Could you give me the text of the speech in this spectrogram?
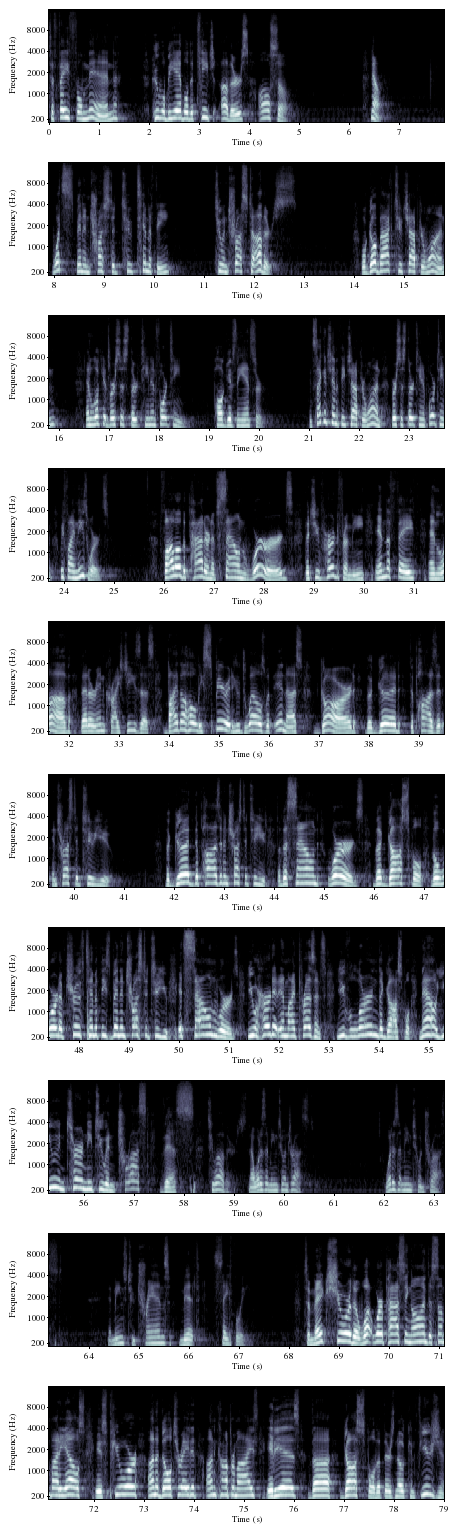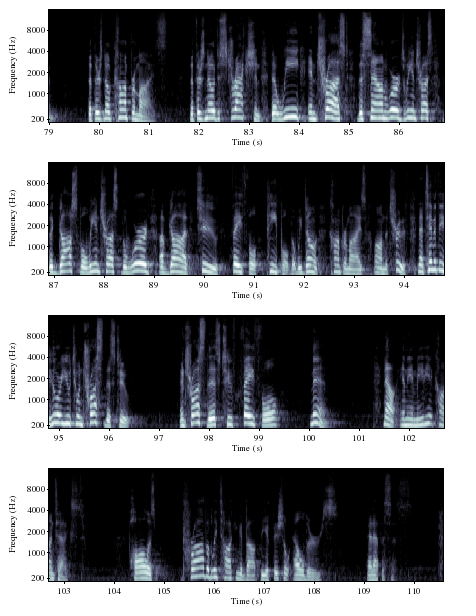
to faithful men who will be able to teach others also. Now, what's been entrusted to Timothy to entrust to others? Well, go back to chapter 1 and look at verses 13 and 14. Paul gives the answer. In 2 Timothy chapter 1, verses 13 and 14, we find these words. Follow the pattern of sound words that you've heard from me in the faith and love that are in Christ Jesus. By the Holy Spirit who dwells within us, guard the good deposit entrusted to you the good deposit entrusted to you, the sound words, the gospel, the word of truth, Timothy's been entrusted to you. It's sound words. You heard it in my presence. You've learned the gospel. Now you, in turn, need to entrust this to others. Now, what does it mean to entrust? What does it mean to entrust? It means to transmit safely to make sure that what we're passing on to somebody else is pure, unadulterated, uncompromised. It is the gospel, that there's no confusion, that there's no compromise, that there's no distraction, that we entrust the sound words, we entrust the gospel, we entrust the word of God to faithful people, that we don't compromise on the truth. Now, Timothy, who are you to entrust this to? Entrust this to faithful men. Now, in the immediate context, Paul is probably talking about the official elders at Ephesus.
